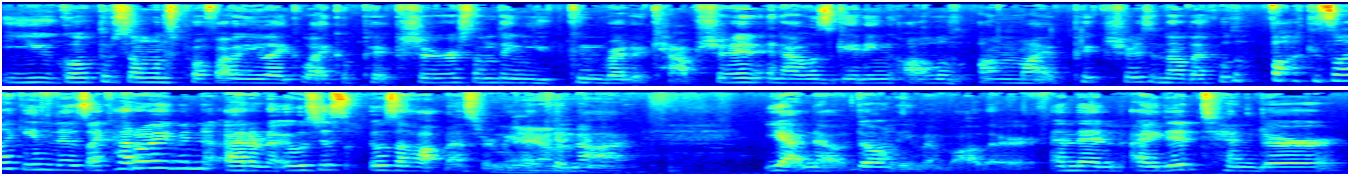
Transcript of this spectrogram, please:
you go through someone's profile, you like like a picture or something, you can write a caption, and I was getting all of on my pictures, and I was like, who the fuck is liking this? Like, how do I even? I don't know. It was just it was a hot mess for me. Yeah. I could not. Yeah, no, don't even bother. And then I did Tinder.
